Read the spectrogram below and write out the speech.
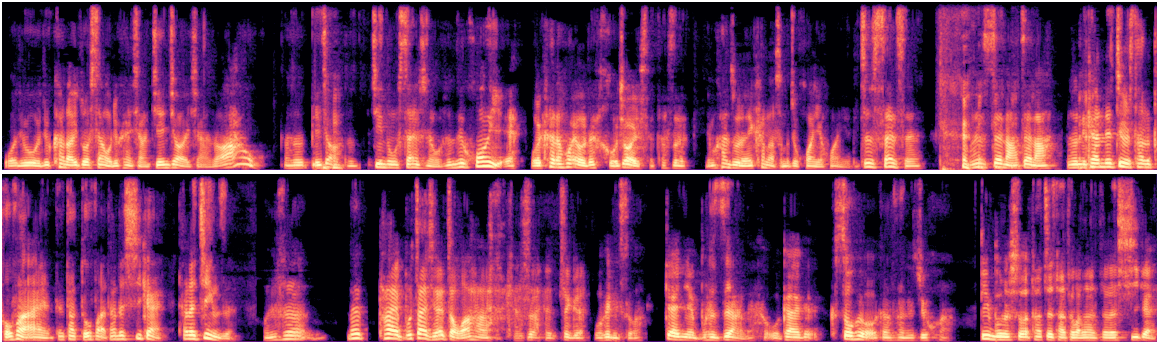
我就我就看到一座山，我就开始想尖叫一下，说啊，他说别叫，惊动山神。我说这个荒野，我看到荒野我在吼叫一声。他说你们汉族人一看到什么就荒野荒野，这是山神。我说在哪在哪？他说你看那就是他的头发，哎，他他头发他的膝盖他的镜子。我就说。那他也不站起来走啊！他说：“这个，我跟你说，概念不是这样的。我刚才收回我刚才那句话。”并不是说他这他头发他的膝盖，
